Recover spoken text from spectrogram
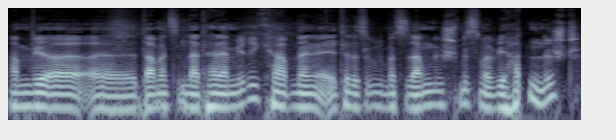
haben wir äh, damals in Lateinamerika, haben deine Eltern das irgendwie mal zusammengeschmissen, weil wir hatten nichts,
